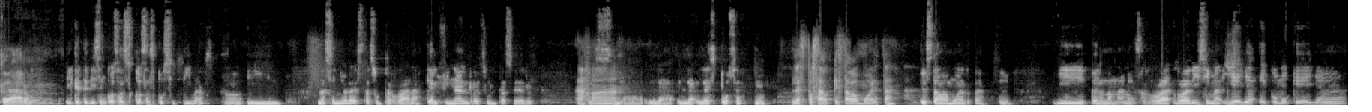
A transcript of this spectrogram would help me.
Claro. Y que te dicen cosas, cosas positivas, ¿no? Y la señora está súper rara, que al final resulta ser pues, la, la, la, esposa, ¿no? La esposa que estaba muerta. Que estaba muerta, sí. Y, pero no mames, rarísima. Y ella, eh, como que ella,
